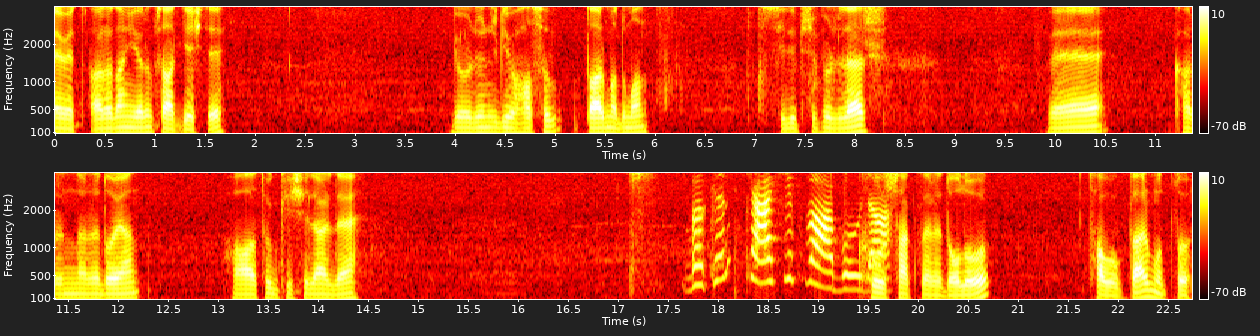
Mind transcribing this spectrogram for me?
Evet, aradan yarım saat geçti. Gördüğünüz gibi hasıl darma duman silip süpürdüler. Ve karınları doyan hatun kişiler de Bakın kaşif var burada. kursakları dolu. Tavuklar mutlu.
